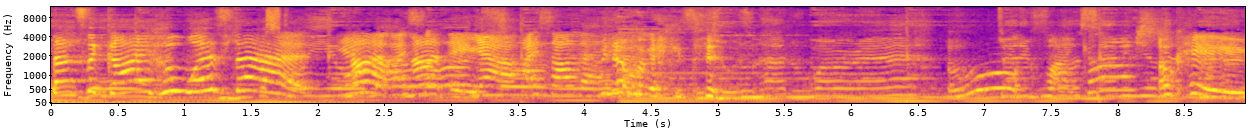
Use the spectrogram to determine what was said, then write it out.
That's the guy. Who was that? Yeah, not I not saw, Ace. Yeah, I saw that. We know who Ace is. Ooh, my gosh. Okay.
